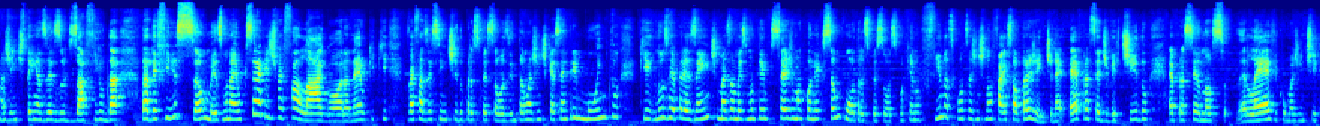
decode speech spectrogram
A gente tem, às vezes, o desafio da, da definição mesmo, né? O que será que a gente vai falar agora, né? O que, que vai fazer sentido para as pessoas? Então, a gente quer sempre muito que nos represente, mas ao mesmo tempo seja uma conexão com outras pessoas, porque no fim das contas a gente não faz só pra gente, né? É para ser divertido, é para ser nosso, é leve, como a gente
